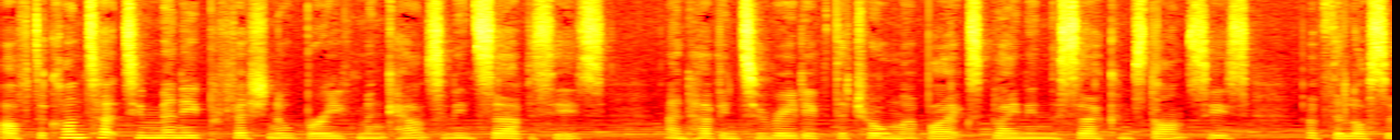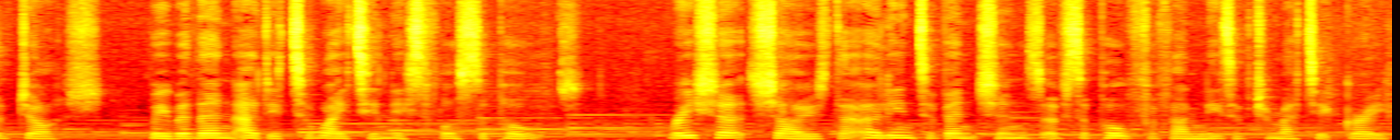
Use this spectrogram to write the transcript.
After contacting many professional bereavement counselling services and having to relive the trauma by explaining the circumstances of the loss of Josh, we were then added to waiting lists for support. Research shows that early interventions of support for families of traumatic grief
